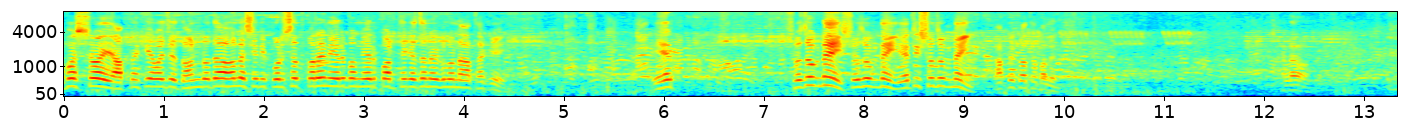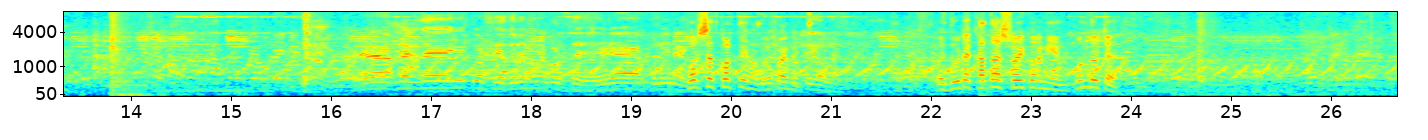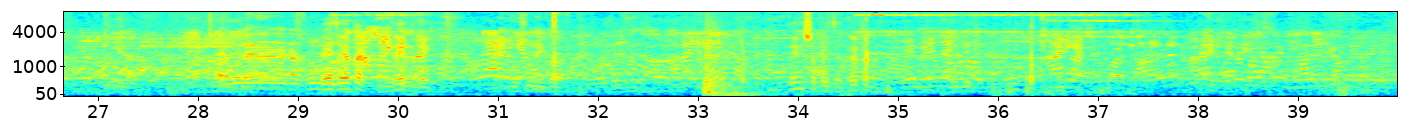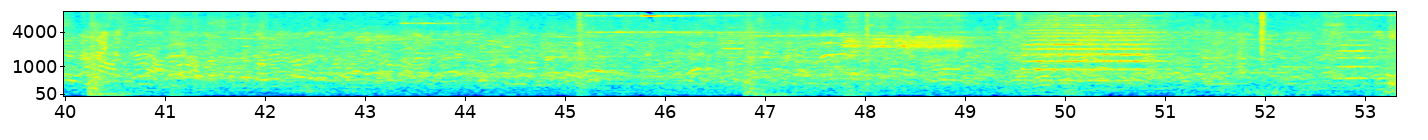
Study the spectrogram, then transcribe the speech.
অবশ্যই আপনাকে ওই যে দণ্ড দেওয়া হলে সেটি পরিশোধ করেন এবং এরপর থেকে যেন এগুলো না থাকে। এর সুযোগ নেই সুযোগ নেই এটি সুযোগ নেই। আপনি কথা বলেন। হ্যালো করছে জরিমানা করছে এটা আর কোনই নাই। পরিশোধ করতে হবে উপায় নেই। ওই দুটা খাতা সই করে নিন কোন দুটা এটা এই যে তিনশো পেজের এটা না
